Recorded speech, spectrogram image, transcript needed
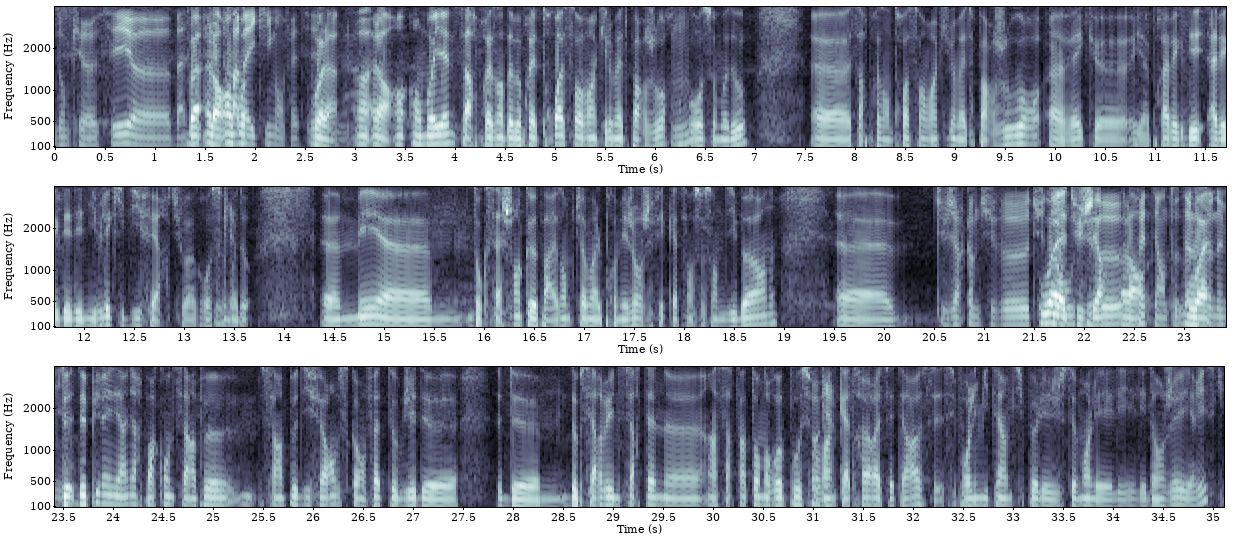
Donc euh, c'est euh, bah, Bah, alors, en biking en fait. Voilà. Alors, en, en moyenne, ça représente à peu près 320 km par jour, Mhm. grosso modo. Euh, ça représente 320 km par jour, avec, euh, et après avec des, avec des dénivelés qui diffèrent, tu vois, grosso modo. Mais donc, sachant que par exemple, tu vois, moi, le premier jour, j'ai fait 470 bornes. Tu gères comme tu veux, tu Ouais, dors où tu tu, gères- veux. alors, en fait, t'es en totale Ouais, autonomie. de- hein. depuis l'année dernière, par contre, c'est un peu, c'est un peu différent parce qu'en fait, tu es obligé de, de- d'observer une certaine, euh, un certain temps de repos sur Ok. 24 heures, etc. C'est, c'est pour limiter un petit peu les, justement les, les, les dangers et les risques.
